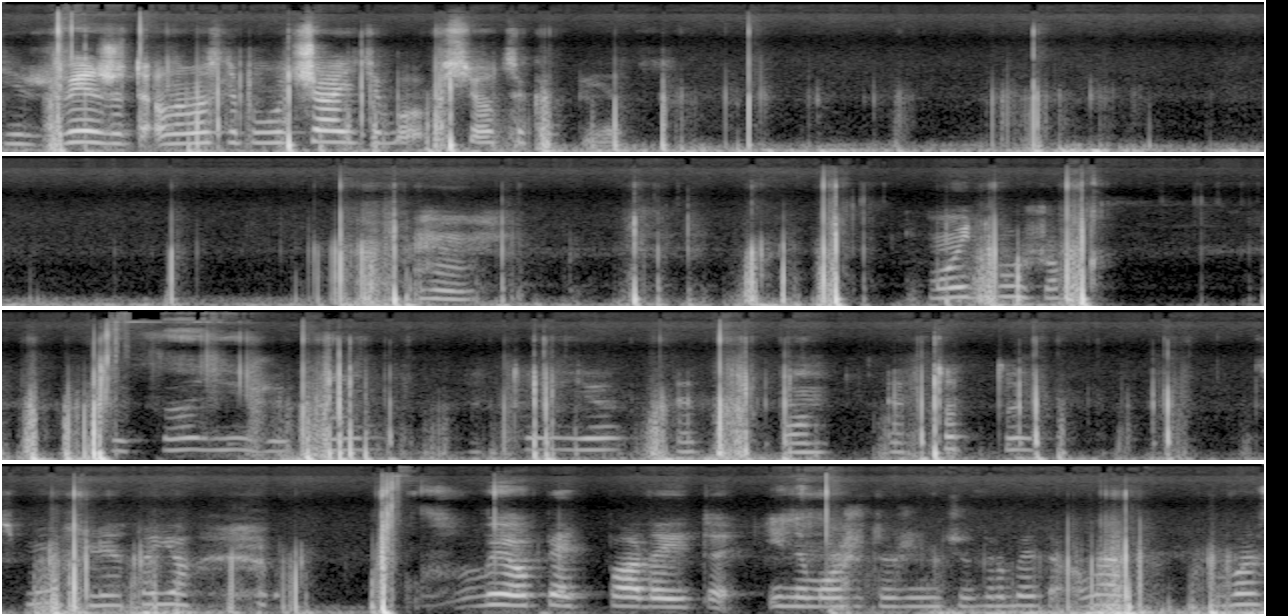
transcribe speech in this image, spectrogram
їж- вижити, але у вас не виходить, бо все це капець. Кхм. Мой дружок. Жека, ежека, это я, это он, это ты. В смысле, это я. Ви опять падаєте і не можете вже нічого зробити, але у вас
